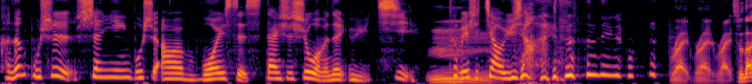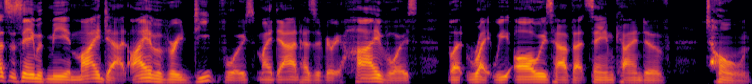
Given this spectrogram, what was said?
可能不是声音，不是 our voices，但是是我们的语气，特别是教育小孩子的那种。 Right, right, right. So that's the same with me and my dad. I have a very deep voice. My dad has a very high voice, but right, we always have that same kind of tone.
